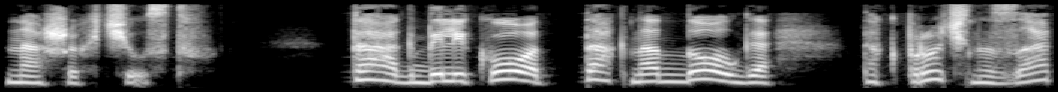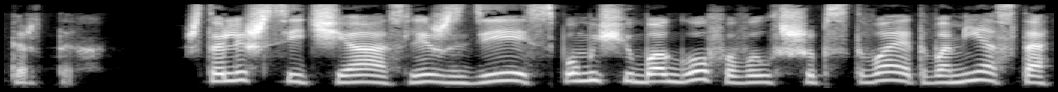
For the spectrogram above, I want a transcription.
наших чувств. Так далеко, так надолго, так прочно запертых, что лишь сейчас, лишь здесь, с помощью богов и волшебства этого места,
